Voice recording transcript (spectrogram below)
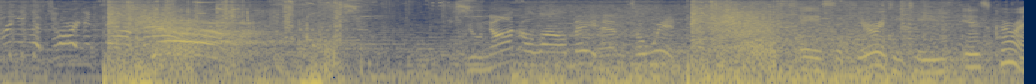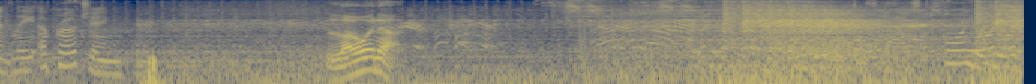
Bringing the target down now. Do not allow mayhem to win. Security team is currently approaching. Blowing up. Dispatched for your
